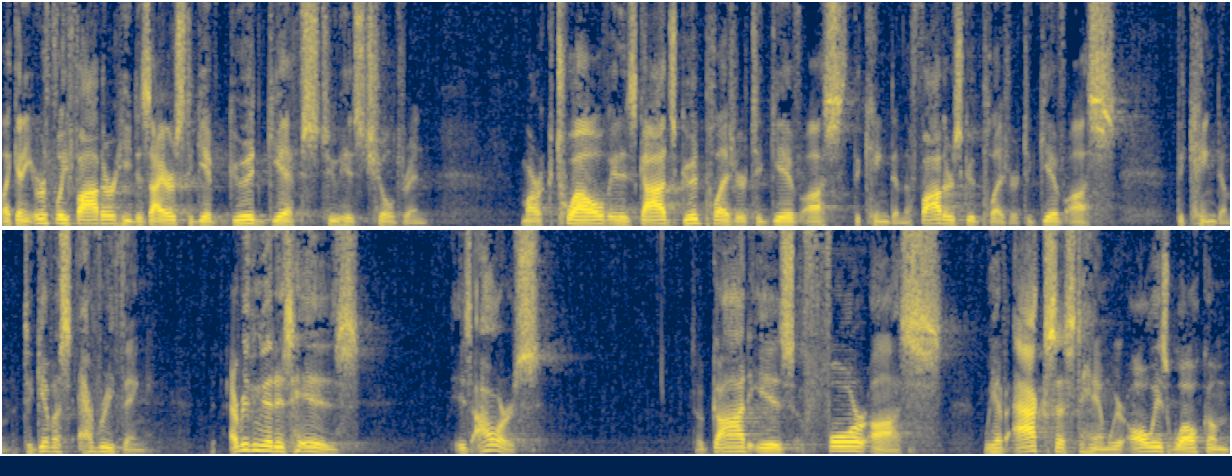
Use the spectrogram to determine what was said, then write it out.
Like any earthly father, he desires to give good gifts to his children. Mark 12, it is God's good pleasure to give us the kingdom. The Father's good pleasure to give us the kingdom, to give us everything. Everything that is His is ours. So God is for us. We have access to Him. We're always welcome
